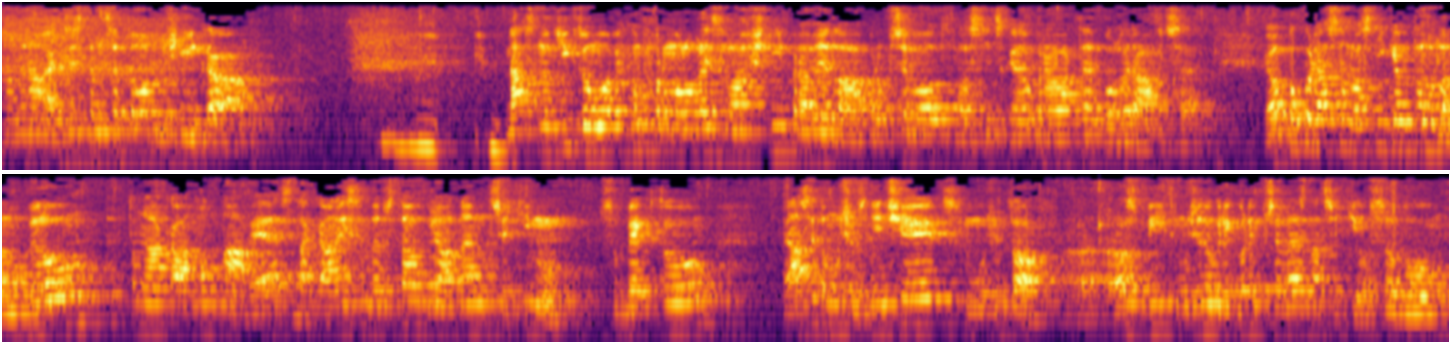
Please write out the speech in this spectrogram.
to znamená existence toho dlužníka, nás nutí k tomu, abychom formulovali zvláštní pravidla pro převod vlastnického práva k té pohledávce. Jo, pokud já jsem vlastníkem tohohle mobilu, je to nějaká hmotná věc, tak já nejsem ve vztahu k žádnému třetímu subjektu. Já si to můžu zničit, můžu to eh, rozbít, můžu to kdykoliv převést na třetí osobu.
